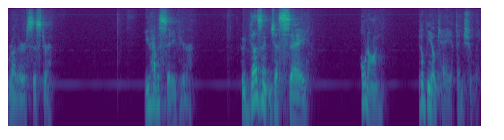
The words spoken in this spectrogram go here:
brother or sister, you have a Savior who doesn't just say, hold on, it'll be okay eventually.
